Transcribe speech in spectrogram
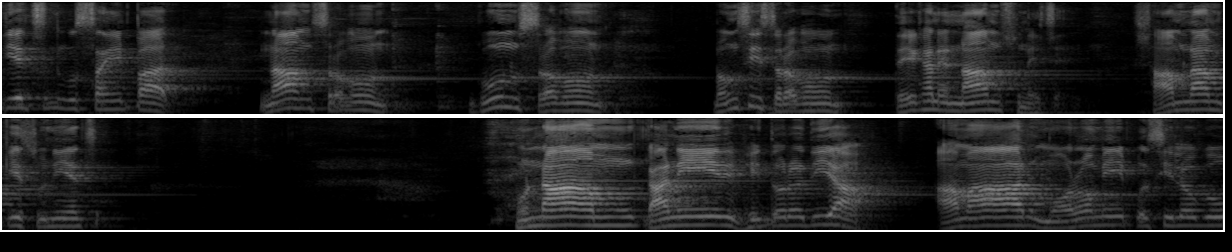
দিয়েছেন গোস্বাইপাদ নাম শ্রবণ, গুণ শ্রবণ, বংশী শ্রবণ, তো এখানে নাম শুনেছে। সাম নাম কি শুনিয়েছে? নাম কানের ভিতর দিয়া আমার মরমে পশিল গো।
